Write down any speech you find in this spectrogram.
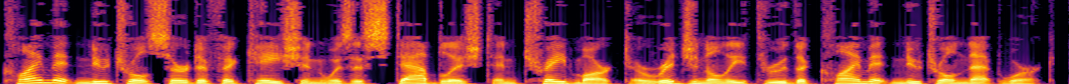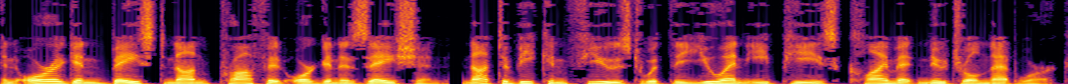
Climate neutral certification was established and trademarked originally through the Climate Neutral Network, an Oregon-based non-profit organization, not to be confused with the UNEP's Climate Neutral Network.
